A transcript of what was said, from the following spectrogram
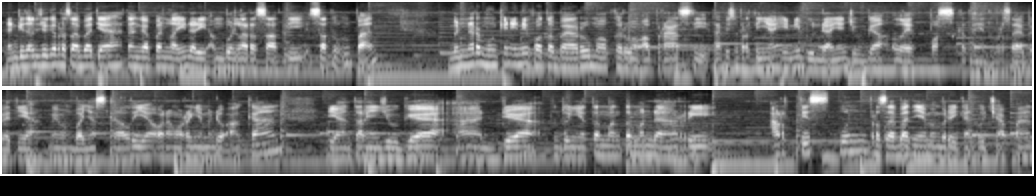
Dan kita lihat juga persahabat ya, tanggapan lain dari Embun Larasati 14 Bener mungkin ini foto baru mau ke ruang operasi Tapi sepertinya ini bundanya juga lepos katanya tuh persahabat ya Memang banyak sekali ya orang-orang yang mendoakan Di antaranya juga ada tentunya teman-teman dari artis pun persahabatnya memberikan ucapan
